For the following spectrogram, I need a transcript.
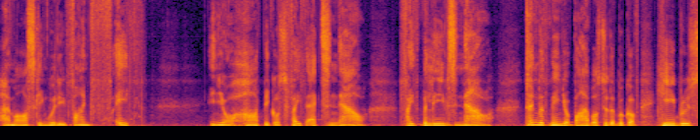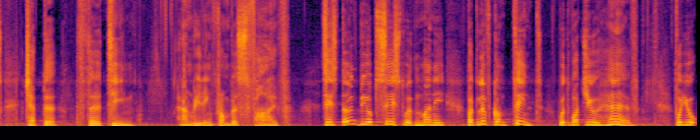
I'm asking, would he find faith in your heart? Because faith acts now, faith believes now. Turn with me in your Bibles to the book of Hebrews, chapter 13. And I'm reading from verse 5. It says, Don't be obsessed with money, but live content with what you have, for you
